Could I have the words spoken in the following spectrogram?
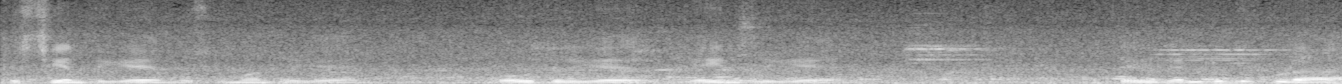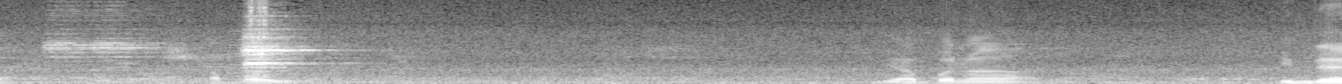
ಕ್ರಿಶ್ಚಿಯನ್ರಿಗೆ, ಮುಸಲ್ಮಾನರಿಗೆ, ಬೌದ್ಧರಿಗೆ, ಜೈನರಿಗೆ ಮತ್ತು ಇವೆಲ್ಲರಿಗೂ ಕೂಡ ಹಬ್ಬ ಇದೆ. ಈ ಹಬ್ಬನ ಹಿಂದೆ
